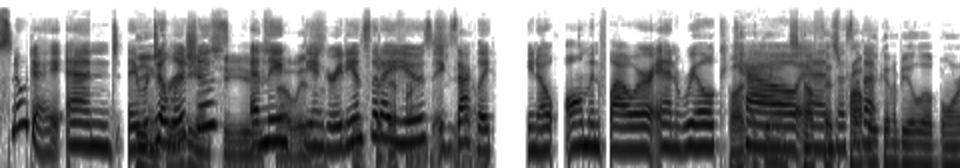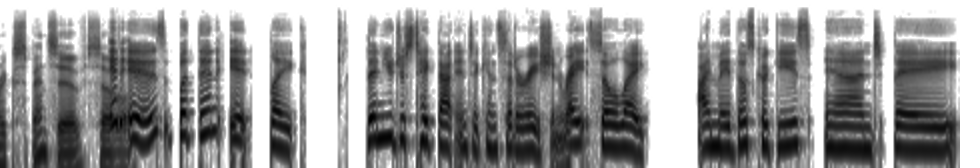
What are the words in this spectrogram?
snow day and they The were delicious. use, and the, though, is- the ingredients is the that I use, difference, yeah. exactly. You know, almond flour and real cacao again, stuff and that's probably that. going to be a little more expensive. So It is, but then it like then you just take that into consideration, right? So like I made those cookies and they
